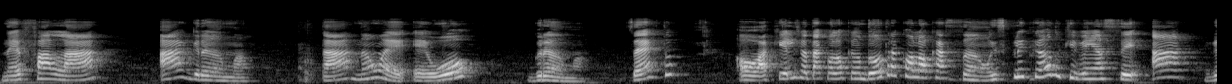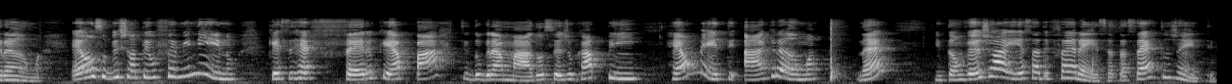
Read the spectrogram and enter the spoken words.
né, falar a grama, tá? Não é, é o grama, certo? Ó, aqui ele já tá colocando outra colocação, explicando que vem a ser a grama. É um substantivo feminino, que se refere o que a parte do gramado, ou seja, o capim, realmente a grama, né? Então veja aí essa diferença, tá certo, gente?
